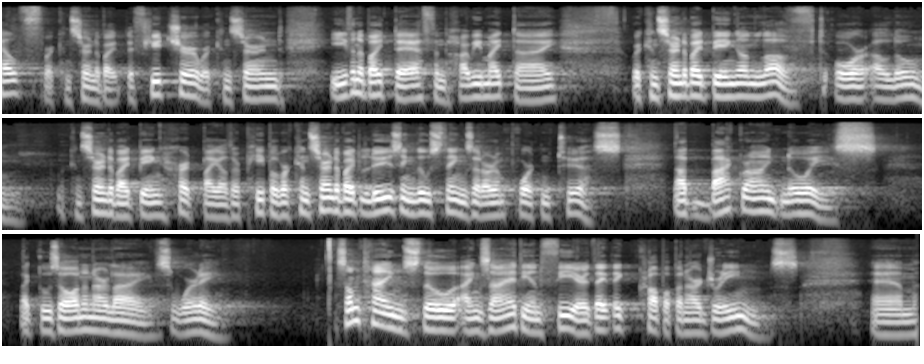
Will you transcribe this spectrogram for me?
health, we're concerned about the future, we're concerned even about death and how we might die. We're concerned about being unloved or alone. We're concerned about being hurt by other people. We're concerned about losing those things that are important to us. That background noise that goes on in our lives, worry. Sometimes, though, anxiety and fear, they, they crop up in our dreams. Um,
